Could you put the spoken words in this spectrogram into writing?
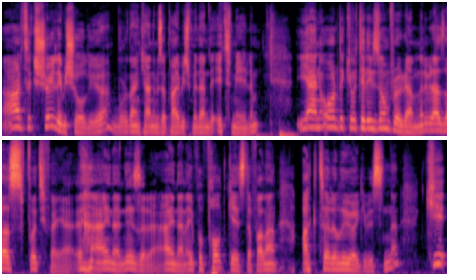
Artık şöyle bir şey oluyor. Buradan kendimize pay biçmeden de etmeyelim. Yani oradaki o televizyon programları biraz daha Spotify'a, aynen Deezer'a, aynen Apple Podcast'te falan aktarılıyor gibisinden. Ki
